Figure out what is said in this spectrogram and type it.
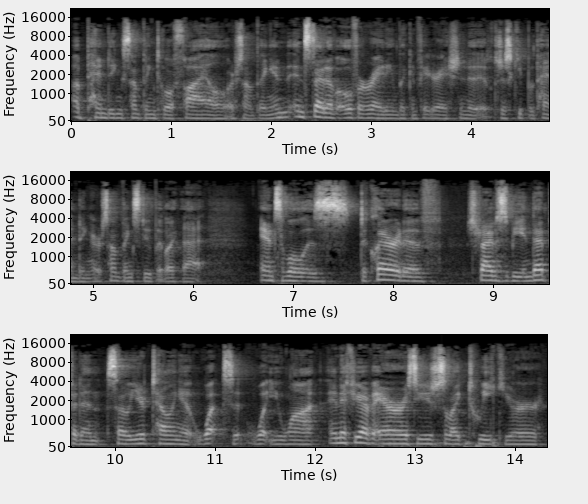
appending something to a file or something and instead of overwriting the configuration it'll just keep appending or something stupid like that. Ansible is declarative strives to be idempotent, so you're telling it what to, what you want and if you have errors you just like tweak your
